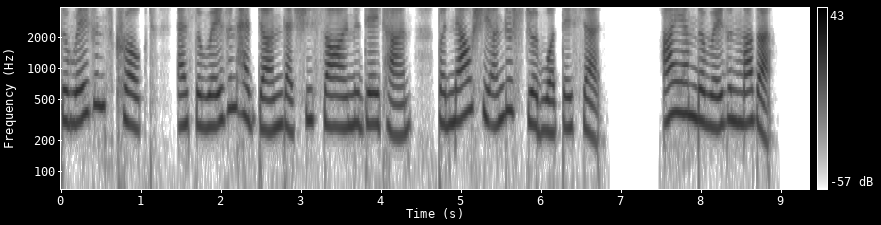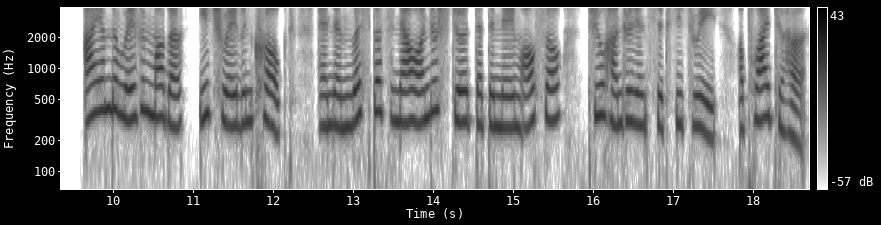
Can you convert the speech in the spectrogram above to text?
The ravens croaked, as the raven had done that she saw in the daytime, but now she understood what they said. I am the raven mother. I am the raven mother, each raven croaked, and Anne Lisbeth now understood that the name also, 263, applied to her,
